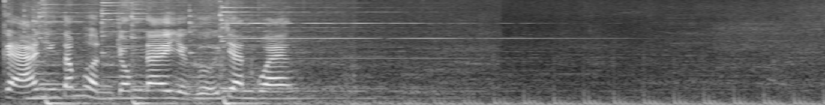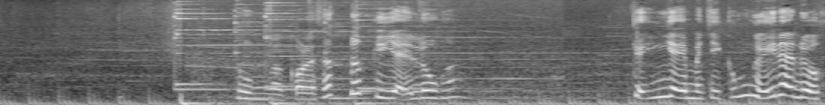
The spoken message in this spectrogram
cả những tấm hình trong đây và gửi cho anh Quang. Tùng mà con lại thất đức như vậy luôn á. Chuyện vậy mà chị cũng nghĩ ra được.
